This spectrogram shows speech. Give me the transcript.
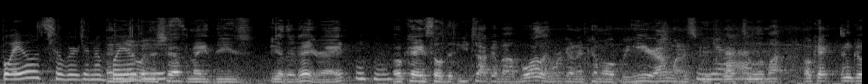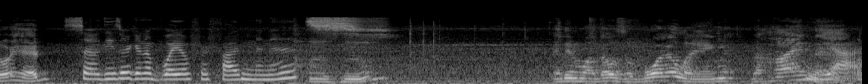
boiled. So we're gonna And boil you and the chef made these the other day, right? Mm-hmm. Okay, so that you talk about boiling, we're going to come over here. I'm going to scoot that to Yeah. Lamont. Okay, and go ahead. So these are gonna boil for five minutes. Mm-hmm. And then while those are boiling, behind that, Yeah.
